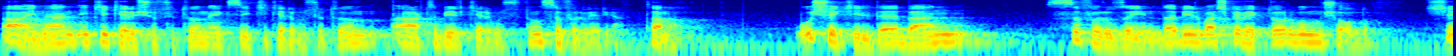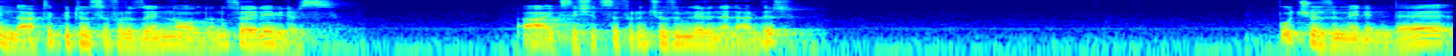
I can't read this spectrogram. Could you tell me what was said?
Aynen iki kere şu sütun eksi iki kere bu sütun artı bir kere bu sütun sıfır veriyor. Tamam. Bu şekilde ben sıfır uzayında bir başka vektör bulmuş oldum. Şimdi artık bütün sıfır uzayının ne olduğunu söyleyebiliriz. ax eşit sıfırın çözümleri nelerdir? Bu çözüm elimde.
